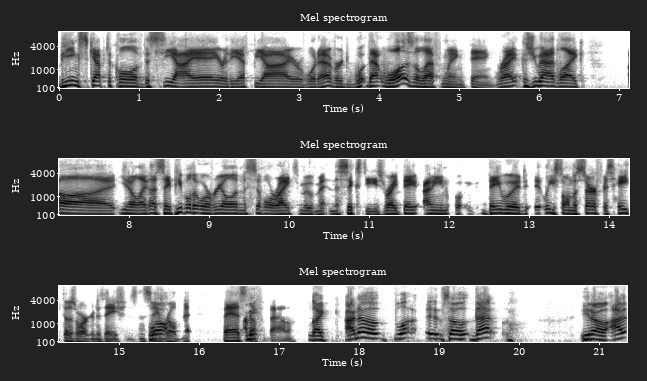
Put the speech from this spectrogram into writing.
being skeptical of the CIA or the FBI or whatever, that was a left wing thing, right? Because you had like uh, you know, like let's say people that were real in the civil rights movement in the '60s, right? They, I mean, they would at least on the surface hate those organizations and say Well, real ba- bad stuff I mean, about them. like I know well, so that you know I,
